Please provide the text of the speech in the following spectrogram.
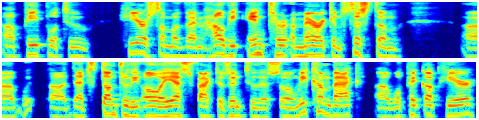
uh, people to hear some of that and how the inter-American system uh, uh, that's done through the OAS factors into this. So when we come back, uh, we'll pick up here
